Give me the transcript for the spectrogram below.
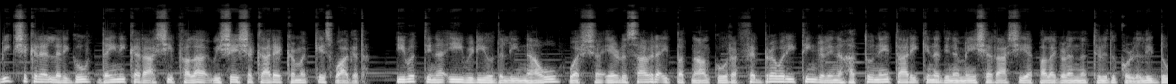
ವೀಕ್ಷಕರೆಲ್ಲರಿಗೂ ದೈನಿಕ ರಾಶಿ ಫಲ ವಿಶೇಷ ಕಾರ್ಯಕ್ರಮಕ್ಕೆ ಸ್ವಾಗತ. ಇವತ್ತಿನ ಈ ವಿಡಿಯೋದಲ್ಲಿ ನಾವು ವರ್ಷ ಎರಡು ಸಾವಿರ ಇಪ್ಪತ್ನಾಲ್ಕರ ಫೆಬ್ರವರಿ ತಿಂಗಳಿನ ಹತ್ತನೇ ತಾರೀಕಿನ ದಿನ ಮೇಷರಾಶಿಯ ಫಲಗಳನ್ನು ತಿಳಿದುಕೊಳ್ಳಲಿದ್ದು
